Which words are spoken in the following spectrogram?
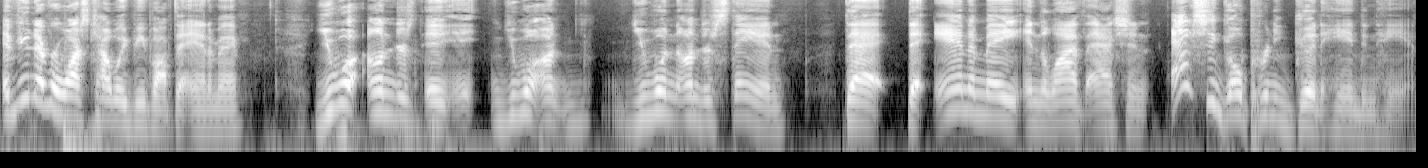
if you never watched Cowboy Bebop the anime, you will under eh, eh, you will you wouldn't understand that the anime and the live action actually go pretty good hand in hand.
